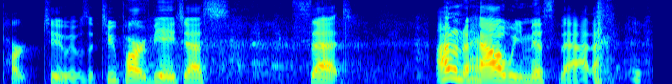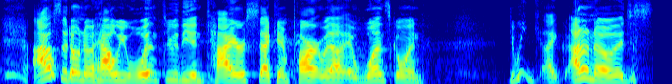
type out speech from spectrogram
Part 2. It was a two part VHS set I don't know how we missed that. I also don't know how we went through the entire second part without at once going, do we, like, I don't know, it just,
